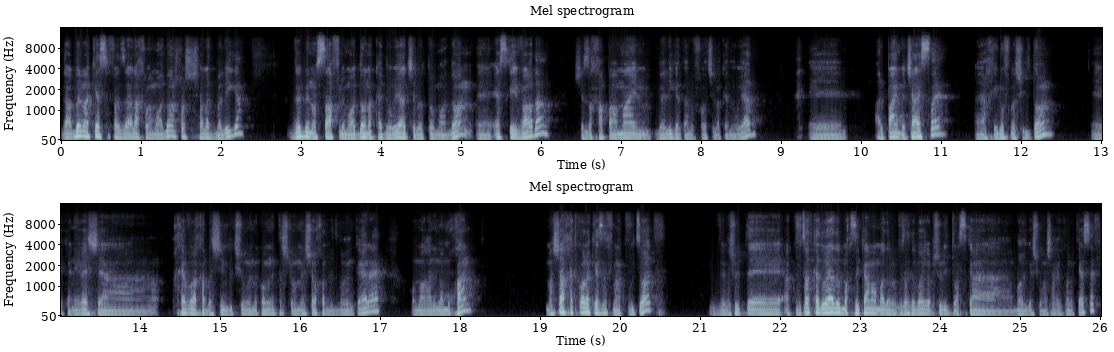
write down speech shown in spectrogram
והרבה מהכסף הזה הלך למועדון שלו ששלט בליגה, ובנוסף למועדון הכדוריד של אותו מועדון, SK ורדה, שזכה פעמיים בליגת האלופות של הכדוריד. 2019 היה חילוף בשלטון, כנראה שהחבר'ה החדשים ביקשו ממנו כל מיני תשלומי שוחד ודברים כאלה, הוא אמר, אני לא מוכן, משך את כל הכסף מהקבוצות, ופשוט הקבוצת כדוריד עוד מחזיקה מעמד, אבל הקבוצת כדוריד פשוט התרסקה ברגע שהוא משך את כל הכסף.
